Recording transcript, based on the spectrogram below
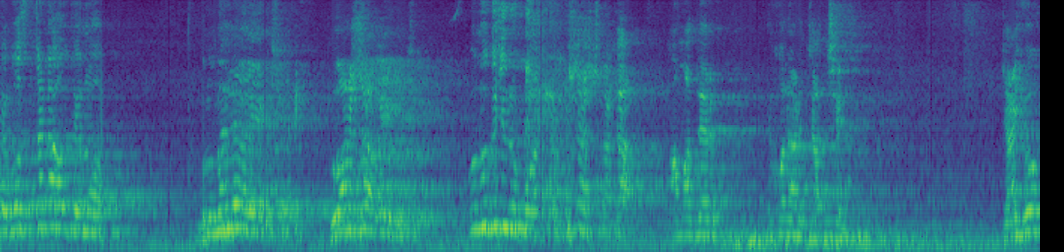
ব্যবস্থাটাও যেন গুলমেলে হয়ে গেছে, ধোয়াশা হয়ে গেছে। কোনো কিছুর উপর বিশ্বাস রাখা আমাদের এখন আর যাচ্ছে না। যাই হোক,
